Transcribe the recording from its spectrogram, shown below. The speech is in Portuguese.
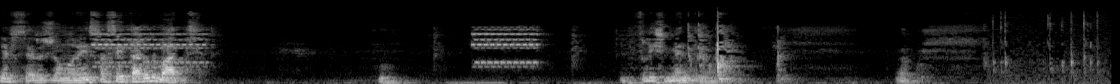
E o Sérgio Lourenço aceitaram o debate. Infelizmente não.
